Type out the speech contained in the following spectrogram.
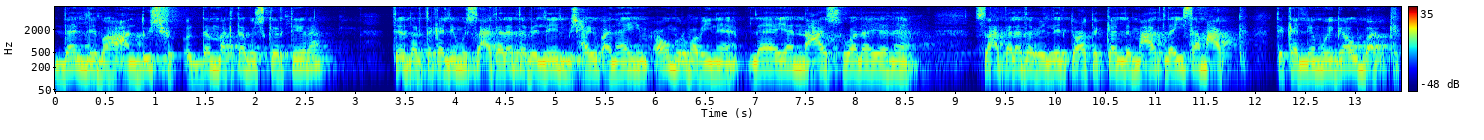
ده اللي ما عندوش قدام مكتبه سكرتيرة. تقدر تكلمه الساعة 3 بالليل مش هيبقى نايم عمره ما بينام. لا ينعس ولا ينام. الساعة 3 بالليل تقعد تتكلم معاه تلاقيه سامعك تكلمه يجاوبك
